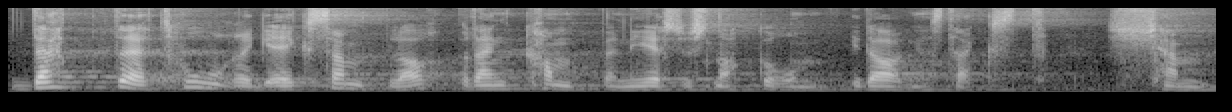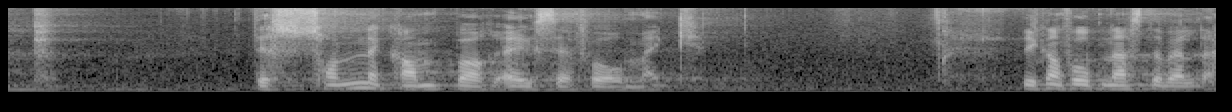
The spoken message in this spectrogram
Dette tror jeg er eksempler på den kampen Jesus snakker om i dagens tekst. Kjemp. Det er sånne kamper jeg ser for meg. Vi kan få opp neste bilde.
